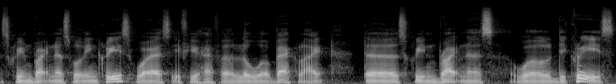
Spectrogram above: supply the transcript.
screen brightness will increase, whereas if you have a lower backlight, the screen brightness will decrease.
